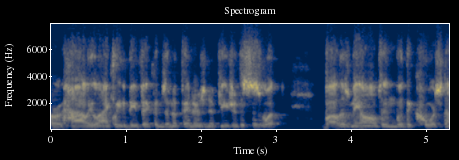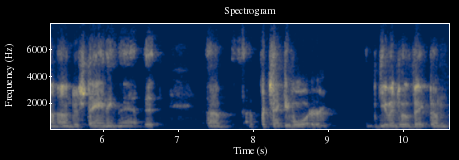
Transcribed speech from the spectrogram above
are highly likely to be victims and offenders in the future. This is what bothers me often with the courts not understanding that, that um, a protective order given to a victim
